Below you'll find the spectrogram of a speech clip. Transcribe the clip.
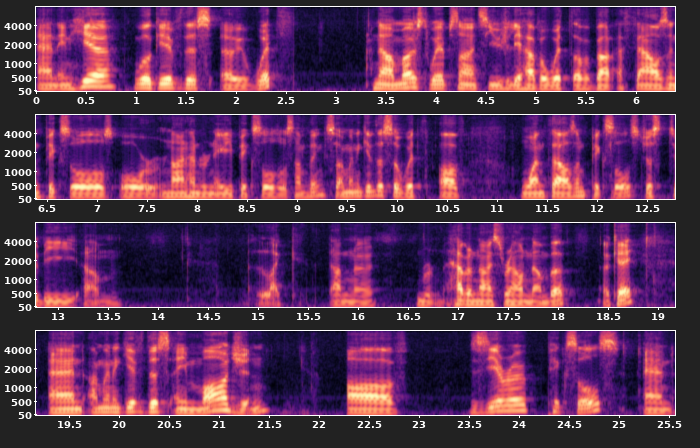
and in here we'll give this a width. Now most websites usually have a width of about a thousand pixels or 980 pixels or something. So I'm going to give this a width of 1000 pixels just to be um, like I don't know have a nice round number okay? And I'm going to give this a margin of 0 pixels and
